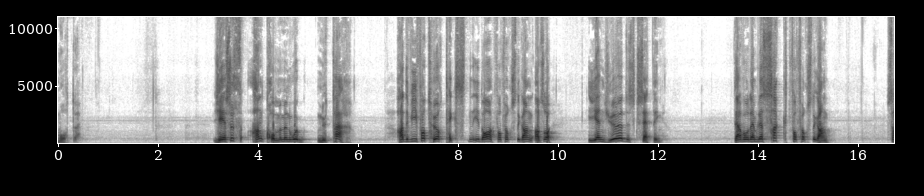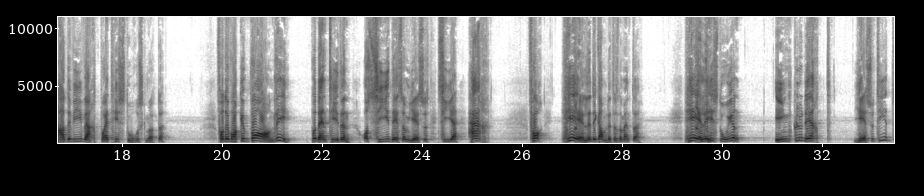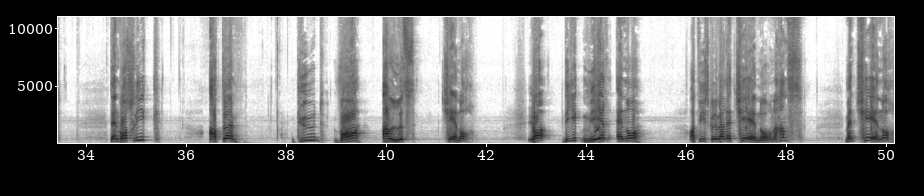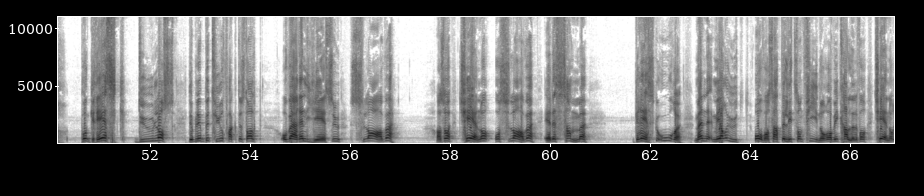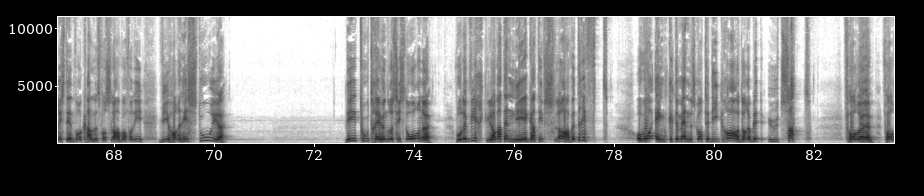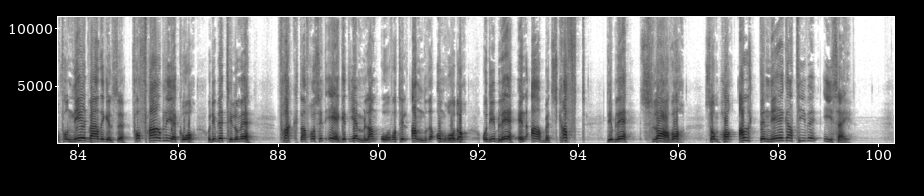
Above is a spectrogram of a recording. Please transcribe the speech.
måte. Jesus han kommer med noe nytt her. Hadde vi fått hørt teksten i dag for første gang, altså i en jødisk setting, der hvor den ble sagt for første gang, så hadde vi vært på et historisk møte. For det var ikke vanlig på den tiden å si det som Jesus sier her. For hele Det gamle testamentet, hele historien, inkludert Jesu tid, den var slik at uh, Gud var alles tjener. Ja, det gikk mer enn nå at vi skulle være tjenerne hans. Men tjener på gresk, dulos, det betyr faktisk alt å være en Jesu slave. Altså tjener og slave er det samme greske ordet. Men vi har ut, oversatt det litt sånn finere, og vi kaller det for tjenere istedenfor å kalles for slaver, fordi vi har en historie de 200-300 siste årene hvor det virkelig har vært en negativ slavedrift, og hvor enkelte mennesker til de grader er blitt utsatt for, eh, for, for nedverdigelse, forferdelige kår. Og de ble til og med frakta fra sitt eget hjemland over til andre områder. Og de ble en arbeidskraft. De ble slaver som har alt det negative i seg.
